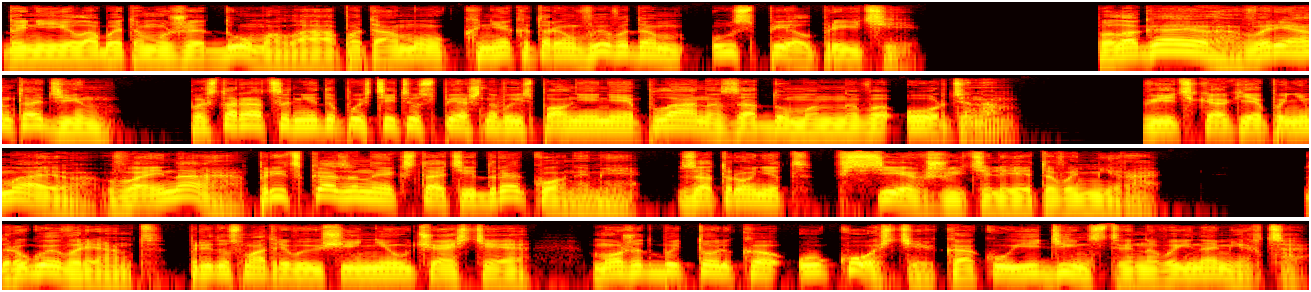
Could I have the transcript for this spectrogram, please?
Даниил об этом уже думал, а потому к некоторым выводам успел прийти. «Полагаю, вариант один — постараться не допустить успешного исполнения плана, задуманного Орденом. Ведь, как я понимаю, война, предсказанная, кстати, драконами, затронет всех жителей этого мира. Другой вариант, предусматривающий неучастие, может быть только у Кости, как у единственного иномирца.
